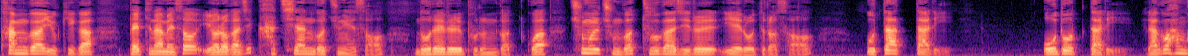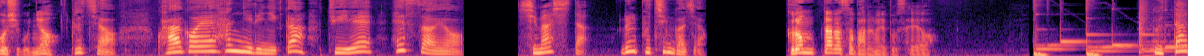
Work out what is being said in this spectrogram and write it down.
탐과 유키가 베트남에서 여러 가지 같이 한 것 중에서 노래를 부른 것과 춤을 춘 것 두 가지를 예로 들어서 우따따리, 오도따리라고 한 것이군요. 그렇죠. 과거에 한 일이니까 뒤에 했어요. しました 를 붙인 거죠. 그럼 따라서 발음해 보세요. 歌っ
